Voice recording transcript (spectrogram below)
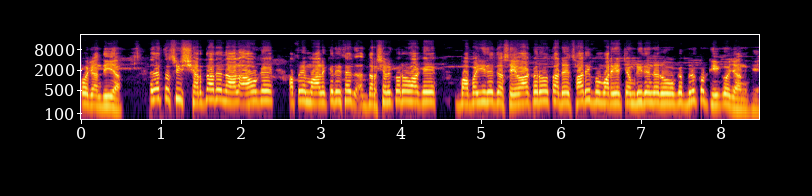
ਹੋ ਜਾਂਦੀ ਆ। ਜੇ ਤੁਸੀਂ ਸ਼ਰਧਾ ਦੇ ਨਾਲ ਆਓਗੇ, ਆਪਣੇ ਮਾਲਕ ਦੇ ਇੱਥੇ ਦਰਸ਼ਨ ਕਰੋ ਆ ਕੇ, ਬਾਬਾ ਜੀ ਦੇ ਦ- ਸੇਵਾ ਕਰੋ, ਤੁਹਾਡੇ ਸਾਰੀ ਬਿਮਾਰੀਆਂ ਚਮੜੀ ਦੇ ਅੰਦਰ ਰੋਗ ਬਿਲਕੁਲ ਠੀਕ ਹੋ ਜਾਣਗੇ।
